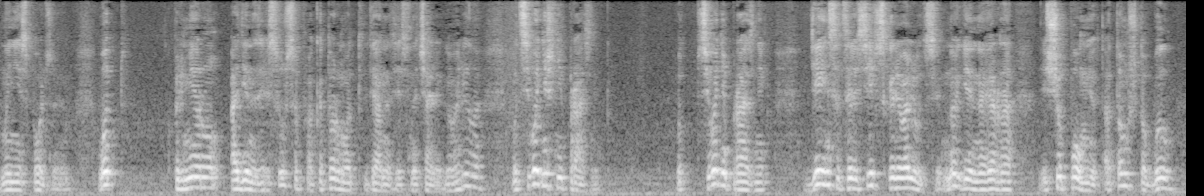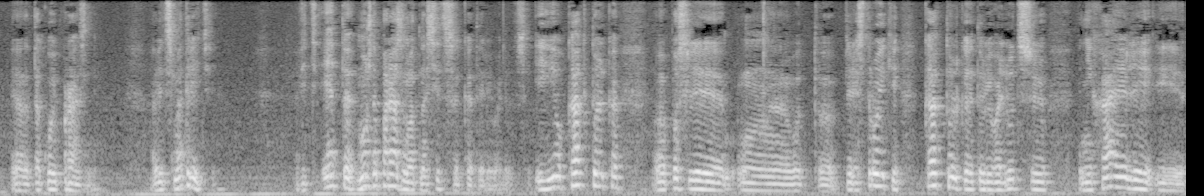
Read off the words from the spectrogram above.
мы не используем. Вот к примеру, один из ресурсов, о котором вот Диана здесь вначале говорила, вот сегодняшний праздник. Вот сегодня праздник, День социалистической революции. Многие, наверное, еще помнят о том, что был э, такой праздник. А ведь смотрите, ведь это можно по-разному относиться к этой революции. И ее как только э, после вот, э, перестройки, как только эту революцию не хаяли и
